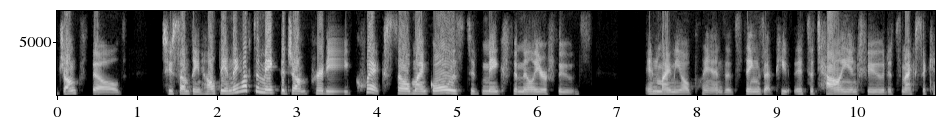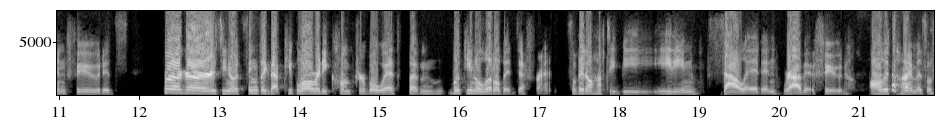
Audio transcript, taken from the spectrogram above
junk filled to something healthy, and they have to make the jump pretty quick. So my goal is to make familiar foods in my meal plans. It's things that pe- it's Italian food, it's Mexican food, it's burgers, you know, it's things like that people are already comfortable with, but looking a little bit different. So they don't have to be eating salad and rabbit food all the time as a,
